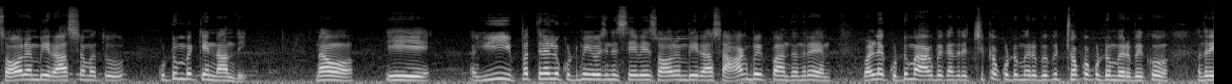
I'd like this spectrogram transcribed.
ಸ್ವಾವಲಂಬಿ ರಾಷ್ಟ್ರ ಮತ್ತು ಕುಟುಂಬಕ್ಕೆ ನಾಂದಿ. ನಾವು ಈ ಈ ಇಪ್ಪತ್ತರಲ್ಲೂ ಕುಟುಂಬ ಯೋಜನೆ ಸೇವೆ ಸ್ವಾವಲಂಬಿ ರಾಷ್ಟ್ರ ಆಗಬೇಕಪ್ಪ ಅಂತಂದರೆ, ಒಳ್ಳೆ ಕುಟುಂಬ ಆಗಬೇಕಂದ್ರೆ ಚಿಕ್ಕ ಕುಟುಂಬ ಇರಬೇಕು, ಚೊಕ್ಕ ಕುಟುಂಬ ಇರಬೇಕು. ಅಂದರೆ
